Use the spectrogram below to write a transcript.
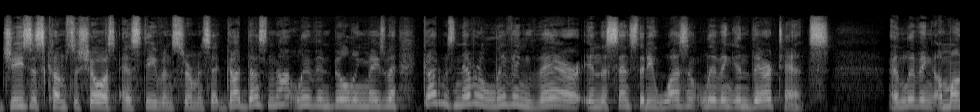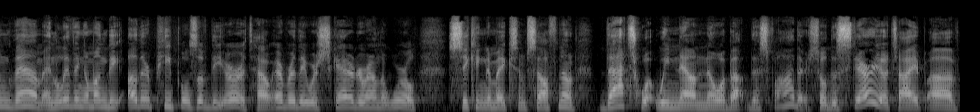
Jesus comes to show us, as Stephen's sermon said, God does not live in building mazes. God was never living there in the sense that he wasn't living in their tents and living among them and living among the other peoples of the earth, however they were scattered around the world, seeking to make himself known. That's what we now know about this Father. So the stereotype of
